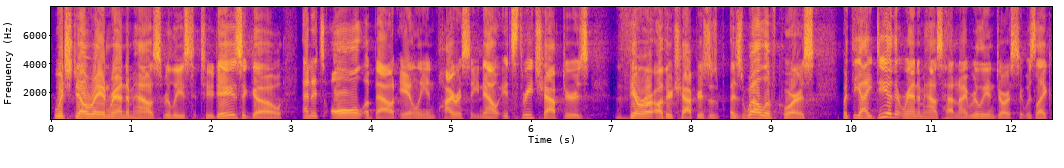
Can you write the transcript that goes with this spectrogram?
which Del Rey and Random House released two days ago, and it's all about alien piracy. Now, it's three chapters. There are other chapters as, as well, of course, but the idea that Random House had, and I really endorsed it, was like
